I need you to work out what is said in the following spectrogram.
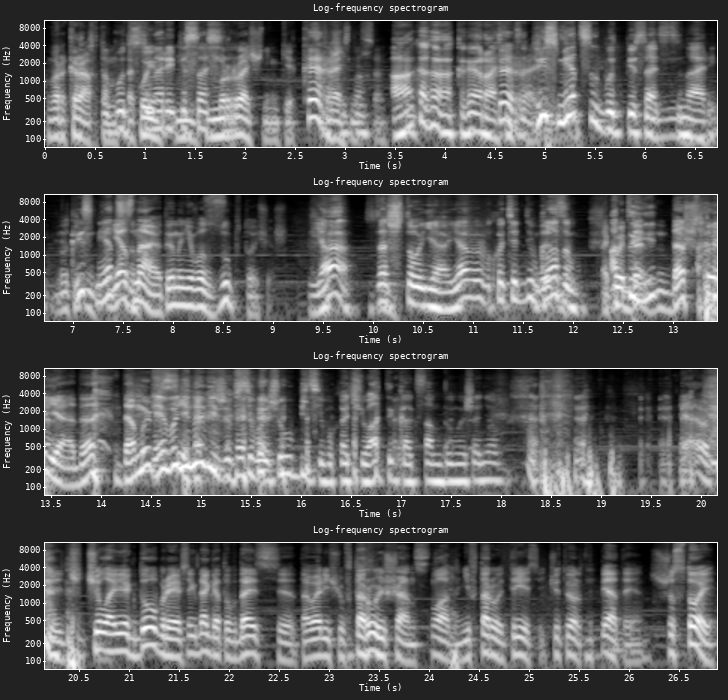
Варкрафтам. будет такой сценарий писать? мрачненький. Какая Скажи, разница? А какая, какая разница? Какая Крис Метсон будет писать сценарий. Крис Метсон. Я знаю, ты на него зуб точишь. Я? За что я? Я хоть одним да, глазом. Такой, а ты? Да, да что я, да? Да мы все. Я его ненавижу всего лишь, убить его хочу. А ты как сам думаешь о нем? Я вообще человек добрый, я всегда готов дать э, товарищу второй шанс. Ладно, не второй, третий, четвертый, пятый, шестой.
